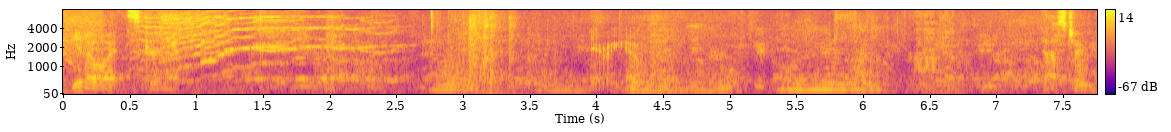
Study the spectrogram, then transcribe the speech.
you know what? Screw it. There we go. Um, pass turn.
